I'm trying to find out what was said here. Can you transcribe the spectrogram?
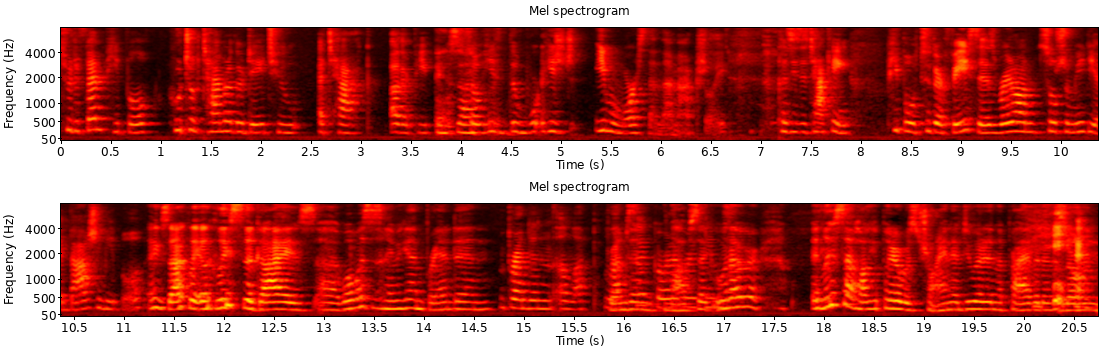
to defend people who took time out of their day to attack other people. So he's the wor- he's even worse than them actually, because he's attacking people to their faces right on social media, bashing people. exactly. At least the guys. Uh, what was his name again? Brandon. Brendan Alep- Brendan Leipsic or whatever. his Lapsick, name is. whatever. At least that hockey player was trying to do it in the private of his own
